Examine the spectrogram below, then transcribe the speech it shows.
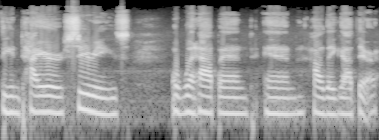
the entire series of what happened and how they got there.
